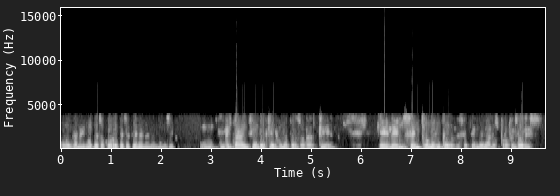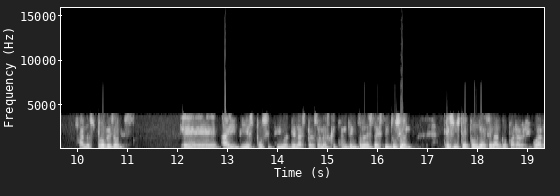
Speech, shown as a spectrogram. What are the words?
organismos de socorro que se tienen en el municipio. Mm, me está diciendo aquí alguna persona que, en el centro médico donde se atienden a los profesores, a los profesores, eh, hay 10 positivos de las personas que están dentro de esta institución. Que si usted podría hacer algo para averiguar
